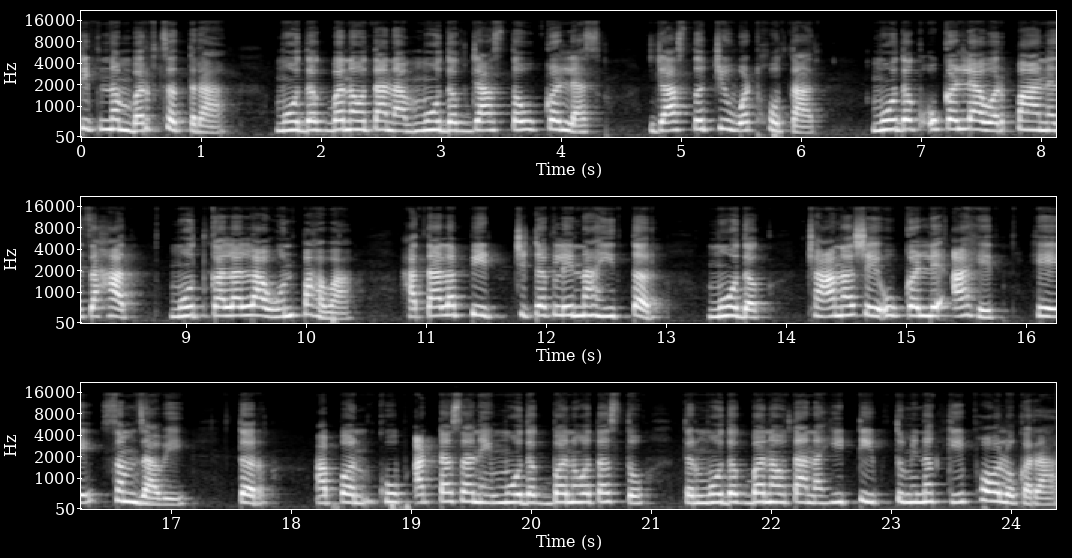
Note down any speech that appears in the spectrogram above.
टीप नंबर सतरा. मोदक बनवताना मोदक जास्त उकडल्यास जास्त चिवट होतात. मोदक उकडल्यावर पाण्याचा हात मोदकाला लावून पाहावा. हाताला पीठ चिटकले नाही तर मोदक छान असे उकडले आहेत हे समजावे. तर आपण खूप आट्टासाने मोदक बनवत असतो तर मोदक बनवताना ही टीप तुम्ही नक्की फॉलो करा.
